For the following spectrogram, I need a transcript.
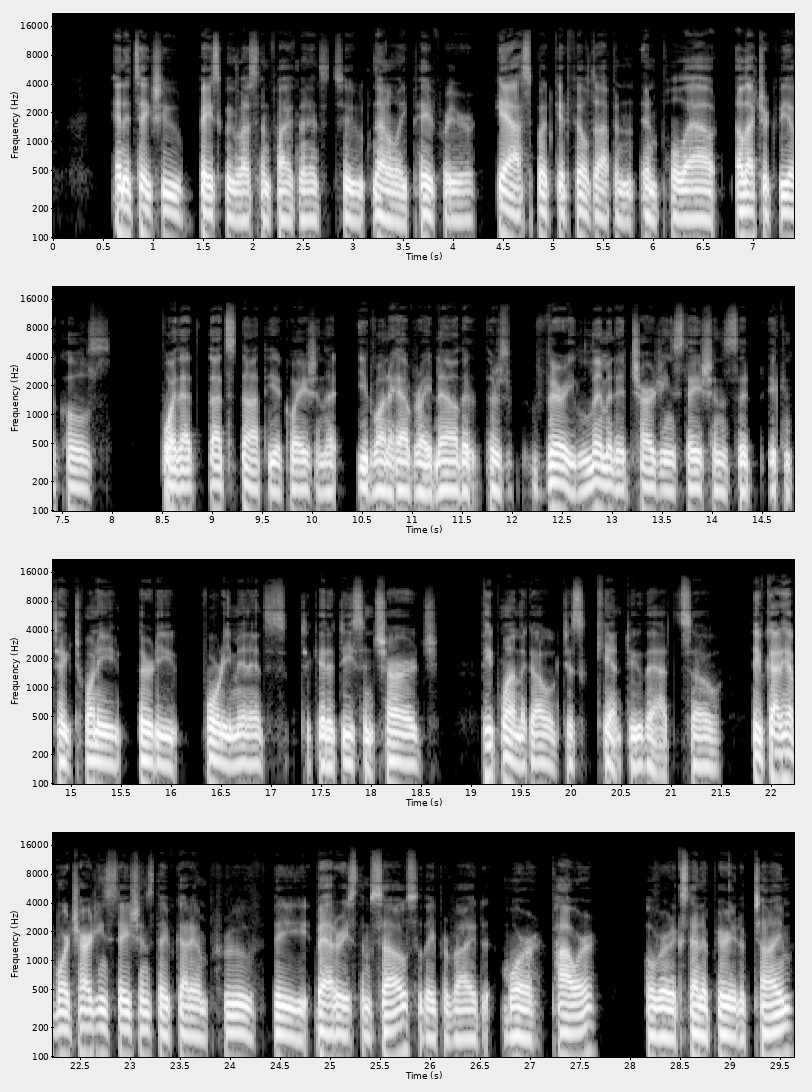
and it takes you basically less than five minutes to not only pay for your gas, but get filled up and, and pull out. Electric vehicles, boy, that, that's not the equation that you'd want to have right now. There, there's very limited charging stations that it can take 20, 30, 40 minutes to get a decent charge people on the go just can't do that. So they've got to have more charging stations. They've got to improve the batteries themselves so they provide more power over an extended period of time.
